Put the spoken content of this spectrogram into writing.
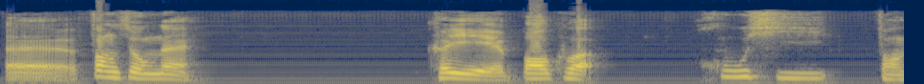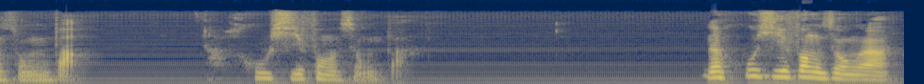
呃放松呢，可以包括呼吸放松法啊，呼吸放松法。那呼吸放松啊，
